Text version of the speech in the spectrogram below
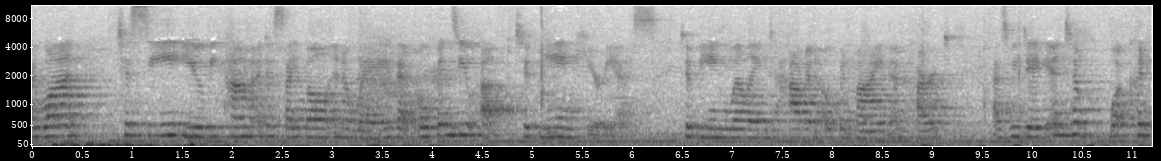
I want to see you become a disciple in a way that opens you up to being curious, to being willing to have an open mind and heart as we dig into what could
